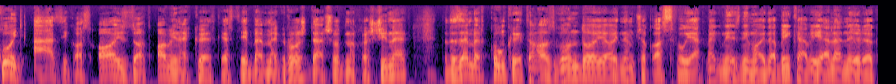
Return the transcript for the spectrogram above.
hogy ázik az ajzat, aminek következtében meg rozsdásodnak a sinek. Tehát az ember konkrétan azt gondolja, hogy nem csak azt fogják megnézni majd a BKV ellenőrök,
